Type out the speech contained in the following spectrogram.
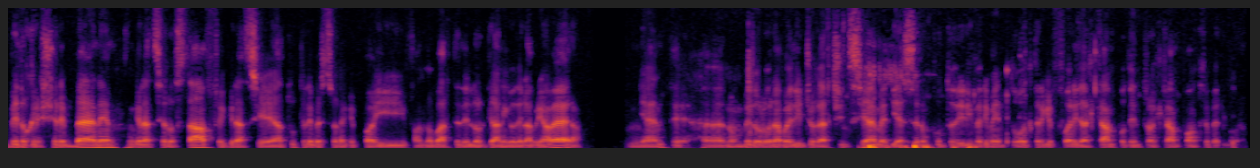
vedo crescere bene grazie allo staff e grazie a tutte le persone che poi fanno parte dell'organico della primavera. Niente, eh, non vedo l'ora poi di giocarci insieme e di essere un punto di riferimento oltre che fuori dal campo, dentro al campo anche per loro.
